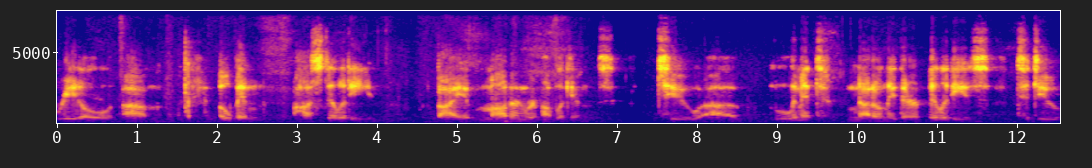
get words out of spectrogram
real um, open hostility by modern Republicans to uh, limit not only their abilities to do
